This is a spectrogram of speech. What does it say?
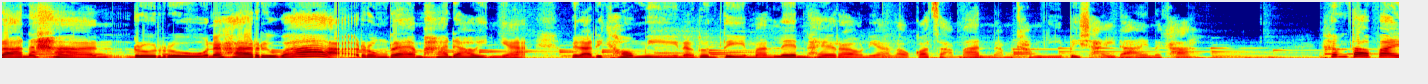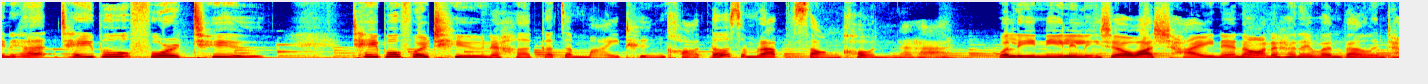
ร้านอาหารหรูๆนะคะ หรือว่าโรงแรม 5 ดาวอย่างเงี้ย เวลาที่เขามีนักดนตรีมาเล่นให้เราเนี่ย เราก็สามารถนำคำนี้ไปใช้ได้นะคะคำต่อไปนะคะ table for two table for two นะคะ ก็จะหมายถึงขอโต๊ะสำหรับ 2 คนนะคะ วลีนี้หลิงหลิงเชื่อว่าใช้แน่นอนนะคะในวันวาเลนไท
